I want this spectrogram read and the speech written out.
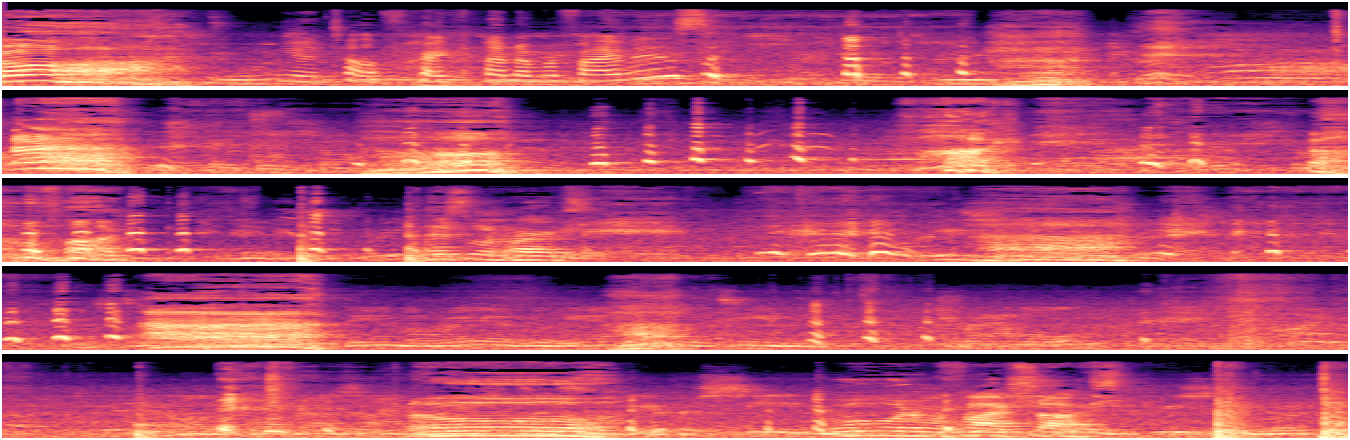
Oh. You want to tell Frank how number five is? Oh. Fuck. Oh fuck. This one hurts. Ah. Ah. Dan Maria, who handled the team travel. and all the clubhouse operations. Oh. Have you ever seen Ooh, number five sucks. increasing rookie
